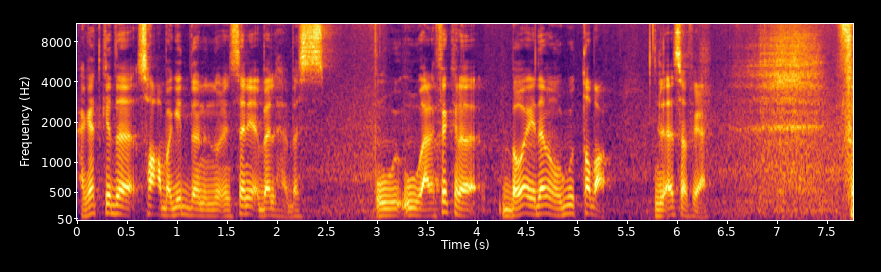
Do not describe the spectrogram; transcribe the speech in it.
حاجات كده صعبة جدا إنه الإنسان يقبلها بس. وعلى فكرة بواقي ده موجود طبعا للأسف يعني. ف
